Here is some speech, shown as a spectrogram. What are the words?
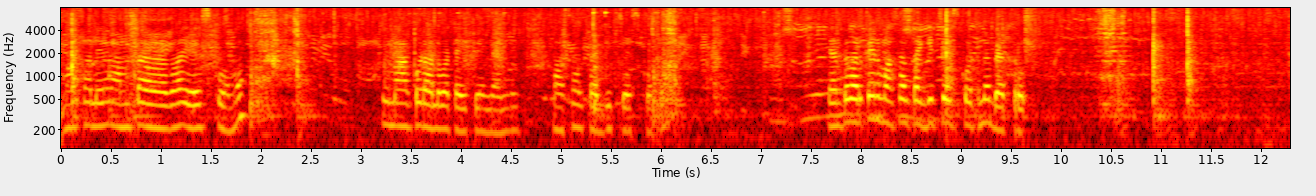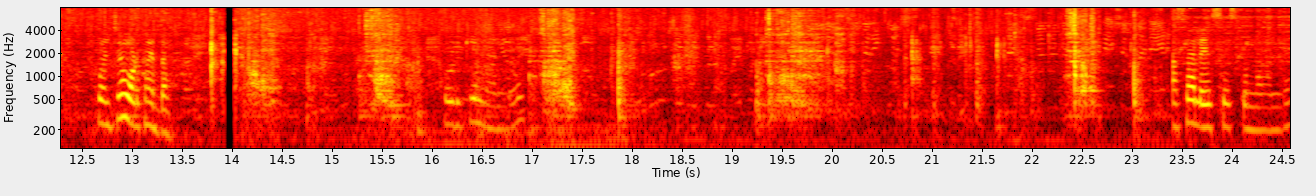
మసాలా ఏం అంతగా వేసుకోము. ఇది మాకు కూడా అలవాటు అయిపోయిందండి మసాలా తగ్గించేసుకోవటం. ఎంతవరకైనా మసాలా తగ్గించేసుకోవటమే బెటరు. కొంచెం ఉడకనిద్దాం. ఉడికిందండి. మసాలా వేసేసుకుందామండి.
